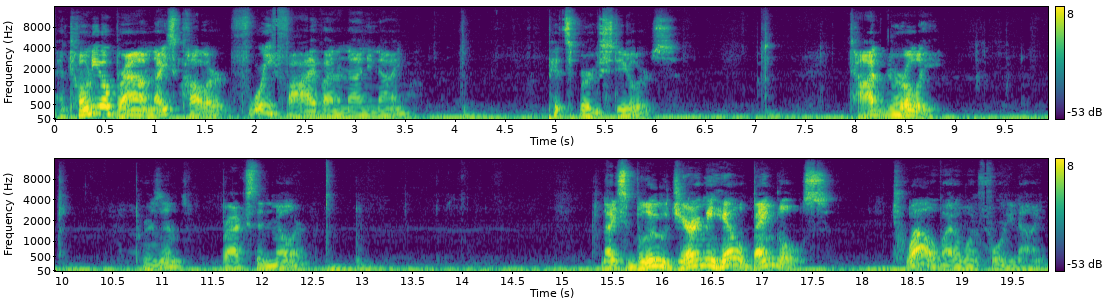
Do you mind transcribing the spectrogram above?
Antonio Brown, nice color. 45 out of 99. Pittsburgh Steelers. Todd Gurley. Prism. Braxton Miller. Nice blue. Jeremy Hill. Bengals. 12 out of 149.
